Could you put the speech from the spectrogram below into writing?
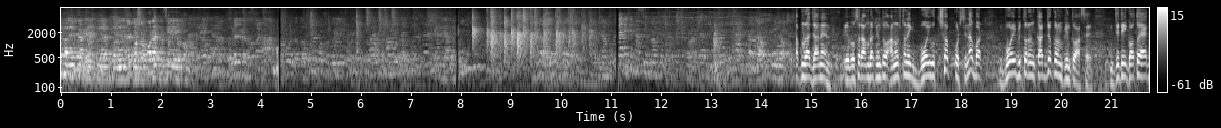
কালেক্টর স্কুলের কলেজ আপনারা জানেন, এবছর আমরা কিন্তু আনুষ্ঠানিক বই উৎসব করছি না বাট বই বিতরণ কার্যক্রম কিন্তু আছে, যেটি গত এক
